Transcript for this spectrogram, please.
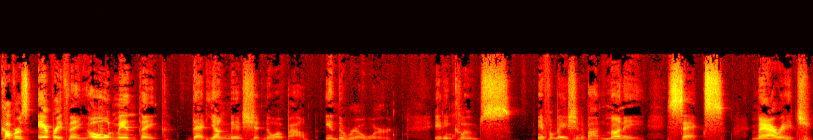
covers everything old men think that young men should know about in the real world. It includes information about money, sex, marriage,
